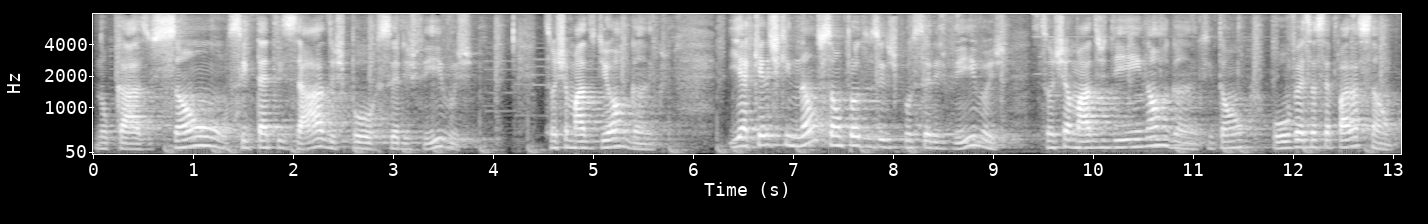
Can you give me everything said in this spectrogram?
no caso são sintetizados por seres vivos são chamados de orgânicos. E aqueles que não são produzidos por seres vivos são chamados de inorgânicos. Então houve essa separação.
